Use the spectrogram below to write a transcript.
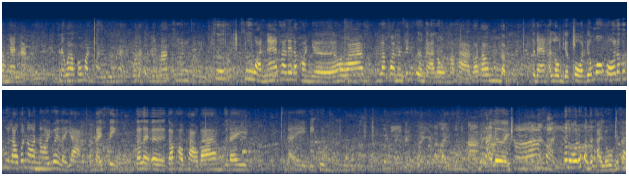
ทำงานหนักอะไรอย่างเงี้ยแสดงว่าเราก็วันวันๆรู้ว่าว่าอาจจะเป็นมากขึ้นจะมีคือคือหวันแน่ถ้าเล่นละครเยอะ เพราะว่าละครมันสิ้นเปลืองกับอารมณ์อะค่ะ ก็ต้องแบบแสดงอารมณ์เดี๋ยวโกรธเดี๋ยวโมโหแล้วก็คือเราก็นอนน้อยด้วยหลายอย่างหลายสิ่ง ก็เลยเออ ก็เพลาๆบ้างจะได้จะได้ดีขึ้น วันนี้ได้ใส่อะไรที่พี่ต้าไม่ใส่เลย ไม่ใส่ก็รู้ว่าทุกคนจะถ่ายรูปไม่ใส่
